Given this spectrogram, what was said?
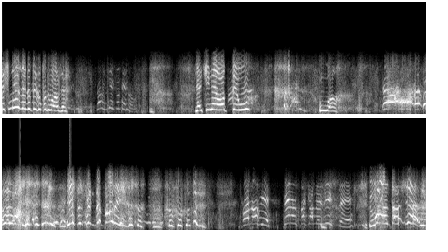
Też muszę do tego podłożę. Ten Ja cinę od tyłu. Ua. Jeszcze spektatory! Panowie, teraz na kamerzystę! Waltam się!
